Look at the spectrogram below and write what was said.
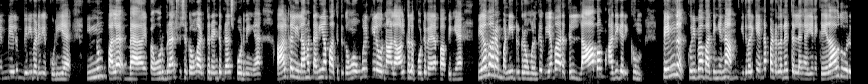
மென்மேலும் விரிவடையக்கூடிய இன்னும் பல இப்ப ஒரு பிரான்ச் வச்சிருக்கவங்க அடுத்து ரெண்டு பிரான்ச் போடுவீங்க. ஆட்கள் இல்லாம தனியா பார்த்துட்டு இருக்கவங்க உங்களுக்கு கீழே ஒரு நாலு ஆட்களை போட்டு வேலை பார்ப்பீங்க. வியாபாரம் பண்ணிட்டு இருக்கிறவங்களுக்கு வியாபாரத்தில் லாபம் அதிகரிக்கும். பெண்கள் குறிப்பா பாத்தீங்கன்னா இது வரைக்கும் என்ன பண்றதுன்னே தெரியலங்க. எனக்கு ஏதாவது ஒரு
